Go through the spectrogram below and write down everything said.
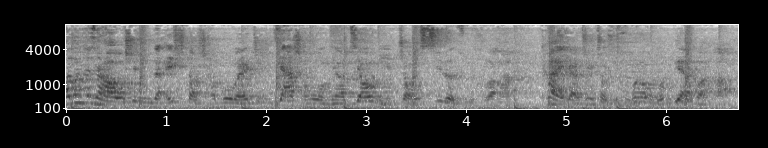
Hello，大家好，我是你们的 H 导师韩博维，这是加成，我们要教你肘膝的组合啊。看一下这个肘膝组合有很多变化啊。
